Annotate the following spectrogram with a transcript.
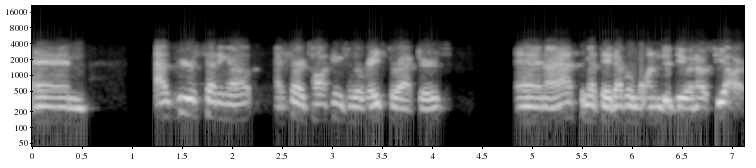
And as we were setting up, I started talking to the race directors and I asked them if they'd ever wanted to do an OCR.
